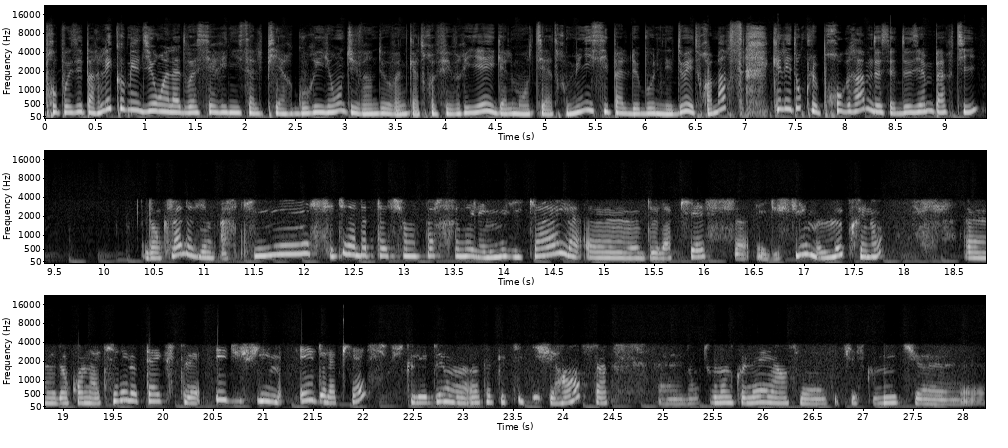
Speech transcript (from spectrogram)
proposé par les comédiens à la Doigt Sérigny Salpierre Gourillon du 22 au 24 février, également au théâtre municipal de Beaune les 2 et 3 mars. Quel est donc le programme de cette deuxième partie? Donc la deuxième partie, c'est une adaptation personnelle et musicale euh, de la pièce et du film Le Prénom, euh, donc on a tiré le texte et du film et de la pièce, puisque les deux ont, ont quelques petites différences. Euh, donc tout le monde connaît hein, cette pièce comique euh,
